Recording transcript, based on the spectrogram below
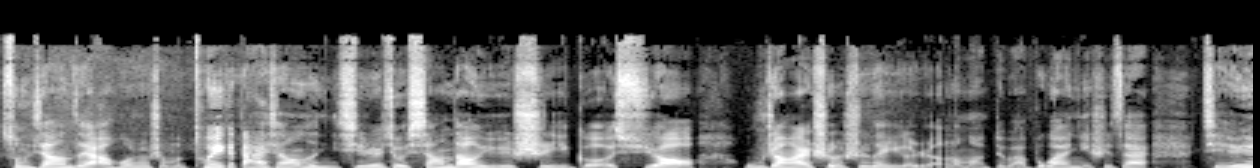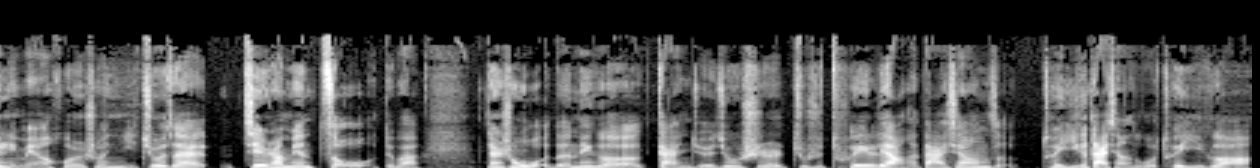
送箱子呀，或者说什么推一个大箱子，你其实就相当于是一个需要无障碍设施的一个人了嘛，对吧？不管你是在捷运里面，或者说你就在街上面走，对吧？但是我的那个感觉就是，就是推两个大箱子，推一个大箱子，我推一个啊，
